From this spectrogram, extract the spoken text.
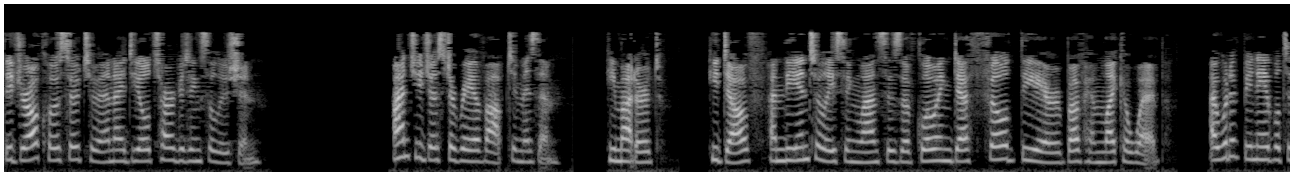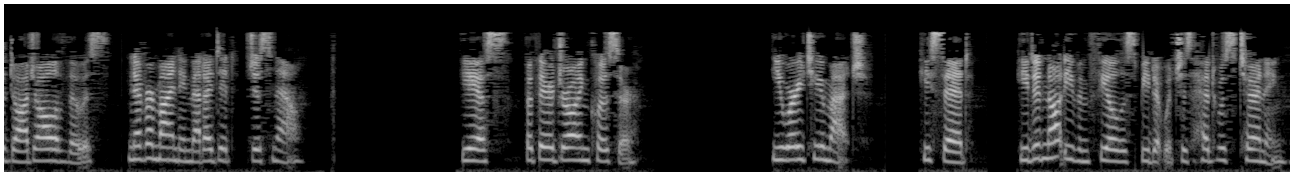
they draw closer to an ideal targeting solution. Aren't you just a ray of optimism? He muttered. He dove, and the interlacing lances of glowing death filled the air above him like a web. I would have been able to dodge all of those, never minding that I did just now. Yes, but they are drawing closer. You worry too much, he said. He did not even feel the speed at which his head was turning,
